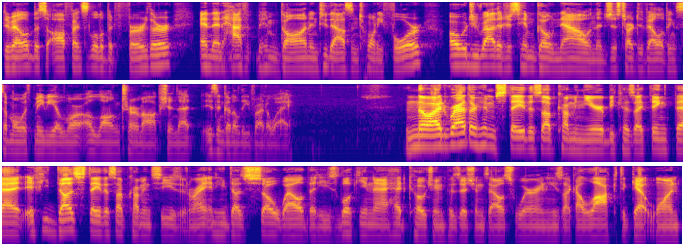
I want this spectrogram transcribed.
develop this offense a little bit further, and then have him gone in 2024? Or would you rather just him go now and then just start developing someone with maybe a, more, a long term option that isn't going to leave right away? No, I'd rather him stay this upcoming year because I think that if he does stay this upcoming season, right, and he does so well that he's looking at head coaching positions elsewhere and he's like a lock to get one,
